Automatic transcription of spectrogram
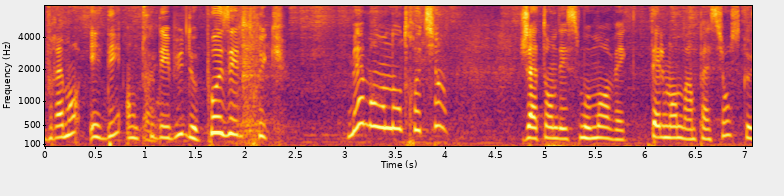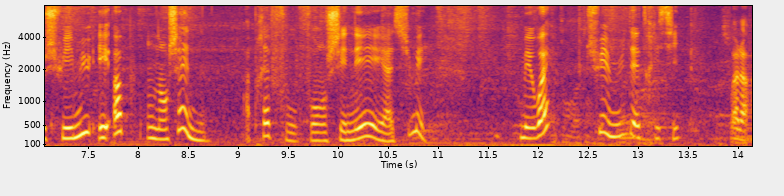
vraiment aider en tout Ouais. début de poser le truc, même en entretien. J'attendais ce moment avec tellement d'impatience que je suis émue et hop, on enchaîne. Après, faut, faut enchaîner et assumer. Mais ouais, je suis émue d'être ici. Voilà.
